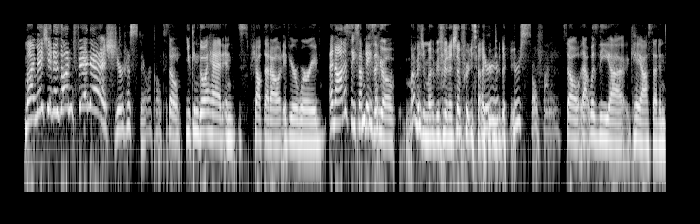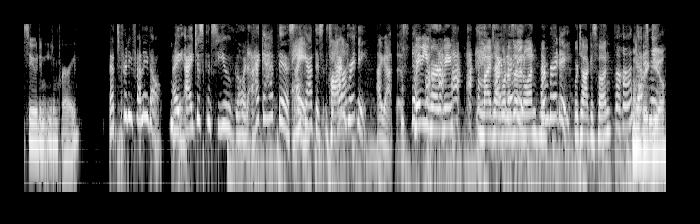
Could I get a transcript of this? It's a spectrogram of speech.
my mission is unfinished. You're hysterical today. So you can go ahead and shout that out if you're worried. And honestly, some days I go, my mission might be finished. I'm pretty tired you're, today. you're so funny. So that was the uh, chaos that ensued in Eden Prairie. That's pretty funny, though. I, I just can see you going, I got this. I got this. Paula? I'm Brittany. I got this. Maybe you've heard of me from My Talk I'm 1071. Brittany. I'm Brittany. Where talk is fun. Uh-huh. I'm a That's big me. deal.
